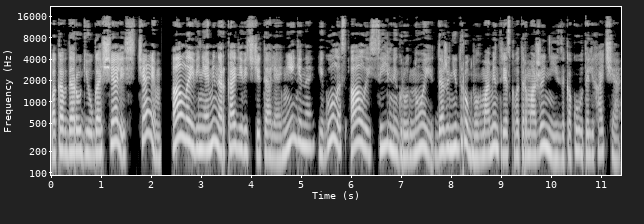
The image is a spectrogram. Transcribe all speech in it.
Пока в дороге угощались чаем, Алла и Вениамин Аркадьевич читали Онегина, и голос Аллы, сильный, грудной, даже не дрогнул в момент резкого торможения из-за какого-то лихача.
